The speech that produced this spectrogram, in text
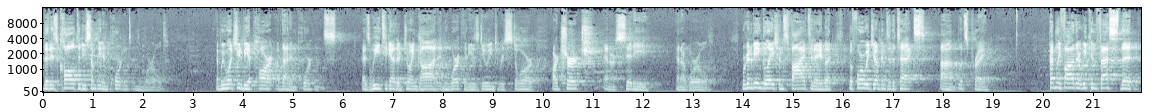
that is called to do something important in the world. And we want you to be a part of that importance as we together join God in the work that He is doing to restore our church and our city and our world. We're going to be in Galatians 5 today, but before we jump into the text, um, let's pray. Heavenly Father, we confess that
